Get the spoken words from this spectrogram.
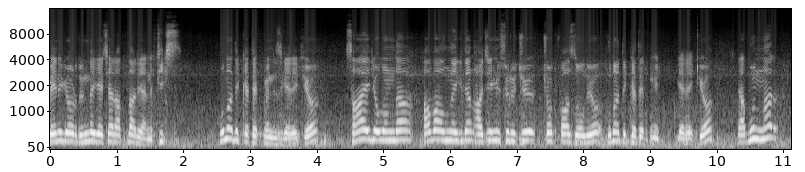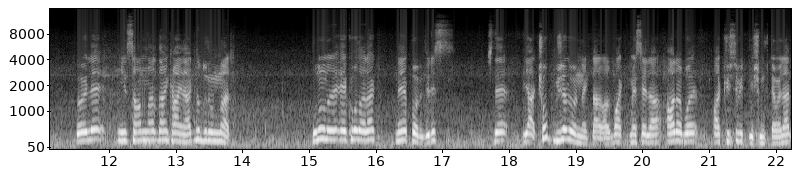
beni gördüğünde geçer atlar yani fix. Buna dikkat etmeniz gerekiyor. Sahil yolunda havaalanına giden acemi sürücü çok fazla oluyor. Buna dikkat etmek gerekiyor. Ya bunlar böyle insanlardan kaynaklı durumlar. Bunun da ek olarak ne yapabiliriz? İşte ya çok güzel örnekler var. Bak mesela araba aküsü bitmiş muhtemelen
